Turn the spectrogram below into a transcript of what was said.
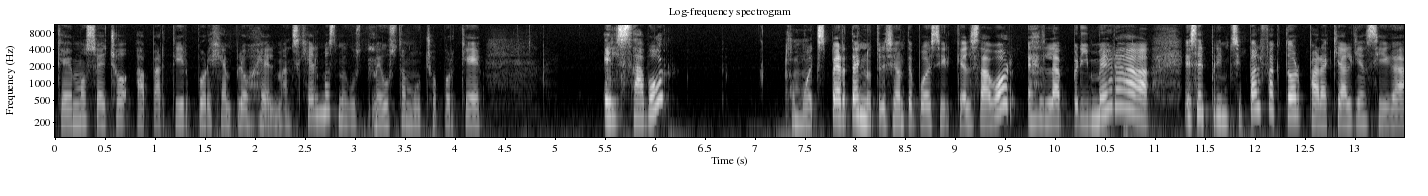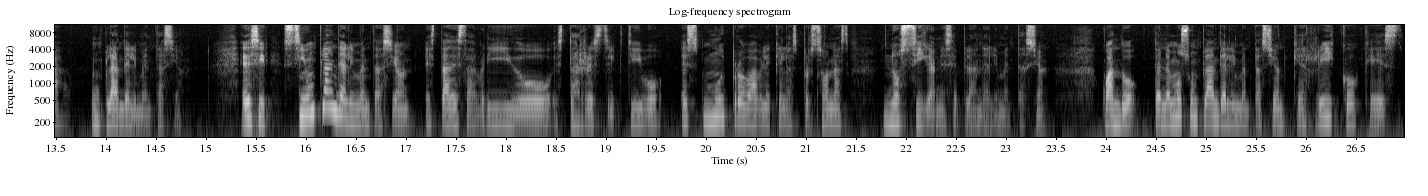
que hemos hecho a partir, por ejemplo, Hellmann's. Hellmann's me, me gusta mucho porque el sabor como experta en nutrición te puedo decir que el sabor es la primera, es el principal factor para que alguien siga un plan de alimentación. Es decir, si un plan de alimentación está desabrido, está restrictivo, es muy probable que las personas no sigan ese plan de alimentación. Cuando tenemos un plan de alimentación que es rico, que es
